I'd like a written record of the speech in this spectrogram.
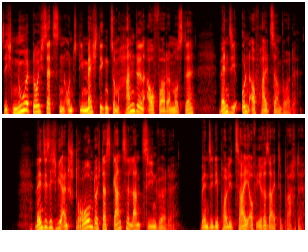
sich nur durchsetzen und die Mächtigen zum Handeln auffordern musste, wenn sie unaufhaltsam wurde, wenn sie sich wie ein Strom durch das ganze Land ziehen würde, wenn sie die Polizei auf ihre Seite brachte.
